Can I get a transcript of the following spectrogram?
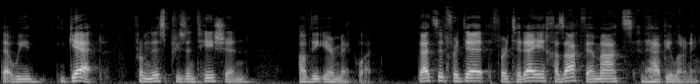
that we get from this presentation of the Ir Miklat. That's it for, de- for today. Chazak ve'ematz and happy learning.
